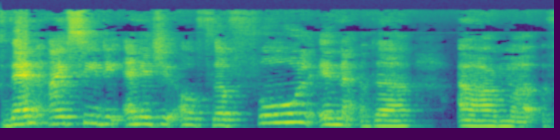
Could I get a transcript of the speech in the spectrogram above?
Then I see the energy of the fool in the um,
